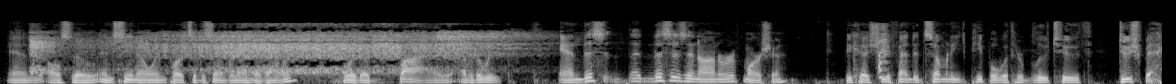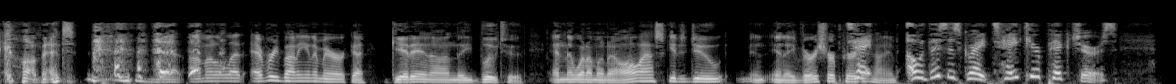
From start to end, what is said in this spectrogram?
and also Encino and parts of the San Fernando Valley for the buy of the week. And this this is in honor of Marsha because she offended so many people with her Bluetooth douchebag comment that I'm going to let everybody in America get in on the Bluetooth. And then what I'm going to all ask you to do in, in a very short period Ta- of time Oh, this is great. Take your pictures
